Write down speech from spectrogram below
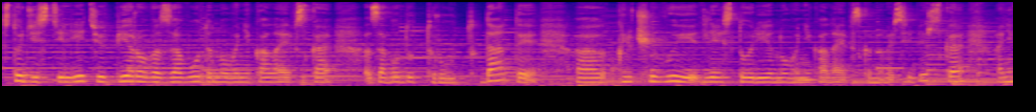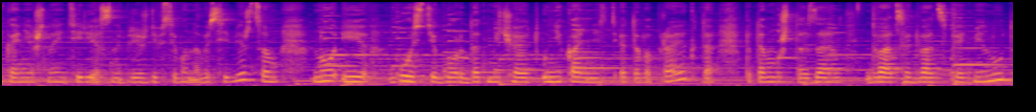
110-летию первого завода Новониколаевска заводу «Труд». Даты э, ключевые для истории Новониколаевска, Новосибирска, они, конечно, интересны прежде всего новосибирцам, но и гости города отмечают уникальность этого проекта, потому что за 20-25 минут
